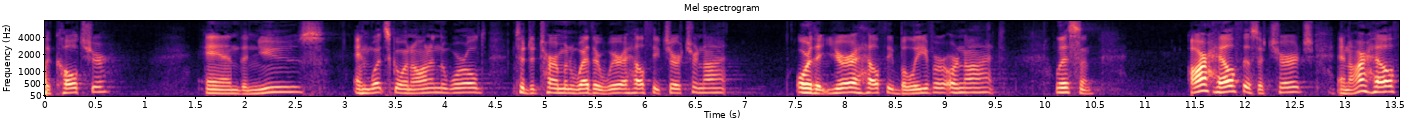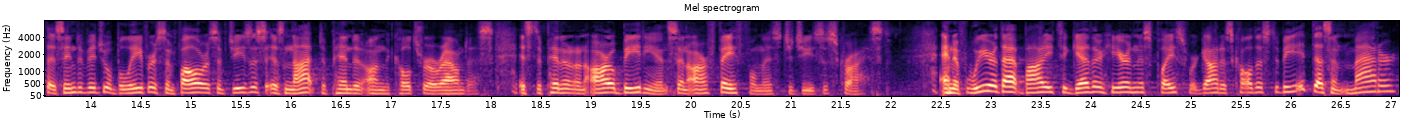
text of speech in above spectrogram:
the culture and the news and what's going on in the world to determine whether we're a healthy church or not, or that you're a healthy believer or not. Listen, our health as a church and our health as individual believers and followers of Jesus is not dependent on the culture around us. It's dependent on our obedience and our faithfulness to Jesus Christ. And if we are that body together here in this place where God has called us to be, it doesn't matter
